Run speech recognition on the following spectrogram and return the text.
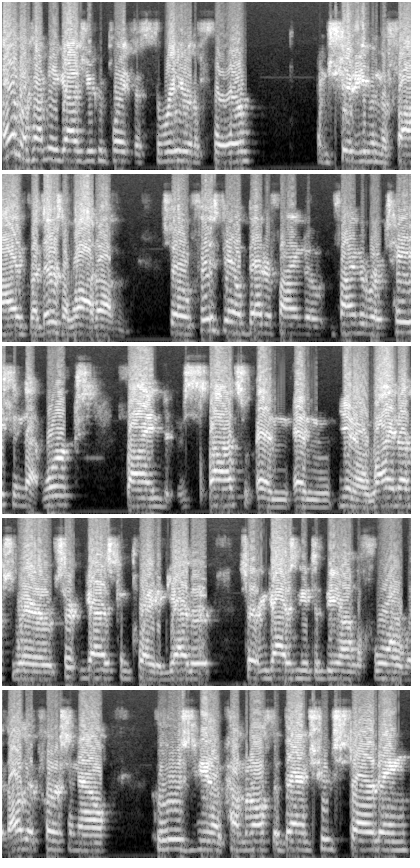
I don't know how many guys you can play at the three or the four, and shit, even the five, but there's a lot of them. So Fizdale better find a find a rotation that works. Find spots and and you know lineups where certain guys can play together. Certain guys need to be on the floor with other personnel who's you know coming off the bench, who's starting.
